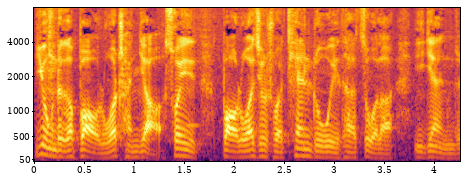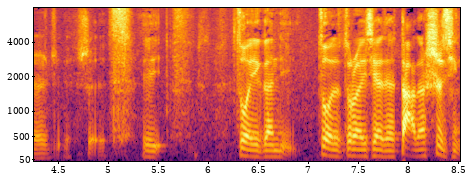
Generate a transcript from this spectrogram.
用这个保罗传教，所以保罗就说天主为他做了一件这是呃做一个做做了一些大的事情。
